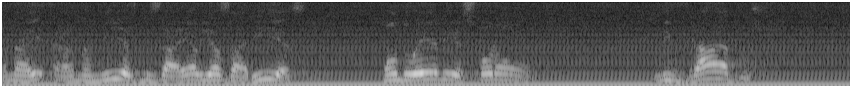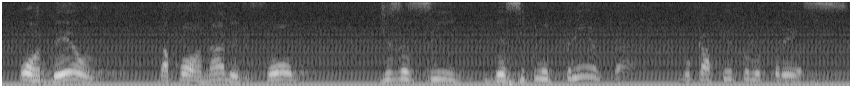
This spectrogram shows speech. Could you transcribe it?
Ananias, Misael e Azarias, quando eles foram livrados por Deus da fornalha de fogo, diz assim, versículo 30 do capítulo 3.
